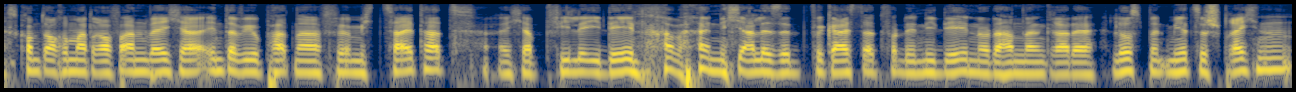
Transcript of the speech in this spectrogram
es kommt auch immer darauf an, welcher Interviewpartner für mich Zeit hat. Ich habe viele Ideen, aber nicht alle sind begeistert von den Ideen oder haben dann gerade Lust mit mir zu sprechen.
